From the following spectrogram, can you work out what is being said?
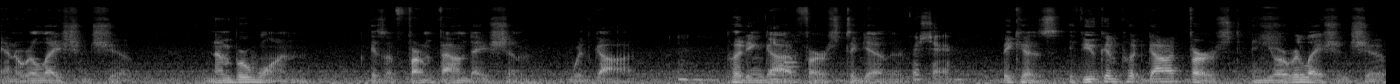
in a relationship, number one, is a firm foundation with God. Mm-hmm. Putting God Yeah. first together. For sure. Because if you can put God first in your relationship,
